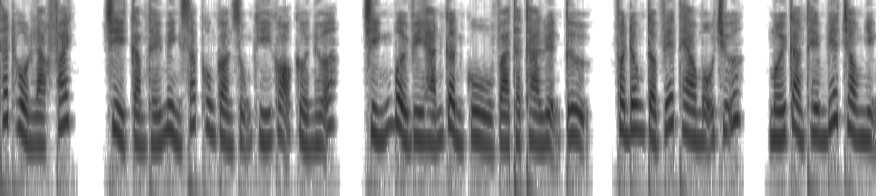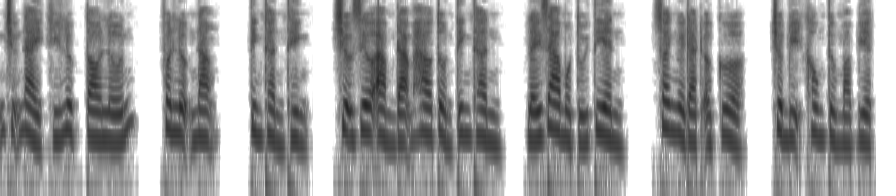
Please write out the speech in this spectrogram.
thất hồn lạc phách, chỉ cảm thấy mình sắp không còn dũng khí gõ cửa nữa. Chính bởi vì hắn cần cù và thật thà luyện tự, phần đông tập viết theo mẫu chữ, mới càng thêm biết trong những chữ này khí lực to lớn, phân lượng nặng, tinh thần thịnh. Triệu Diêu ảm đạm hao tổn tinh thần, lấy ra một túi tiền, xoay người đặt ở cửa, chuẩn bị không từ mà biệt.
